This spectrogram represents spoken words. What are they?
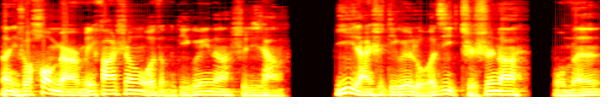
那你说后面没发生，我怎么递归呢？实际上依然是递归逻辑，只是呢，我们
